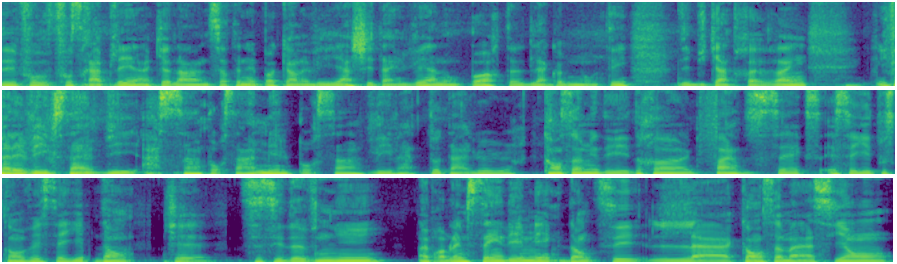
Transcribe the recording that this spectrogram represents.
Il faut, faut se rappeler hein, que dans une certaine époque, quand le VIH est arrivé à nos portes de la communauté début 80, il fallait vivre sa vie à 100%, à 1000%, vivre à toute allure, consommer des drogues, faire du sexe, essayer tout ce qu'on veut essayer. Donc euh, c'est devenu un problème endémique. Donc, tu la consommation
